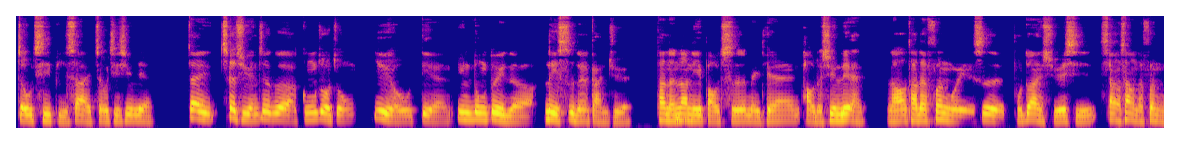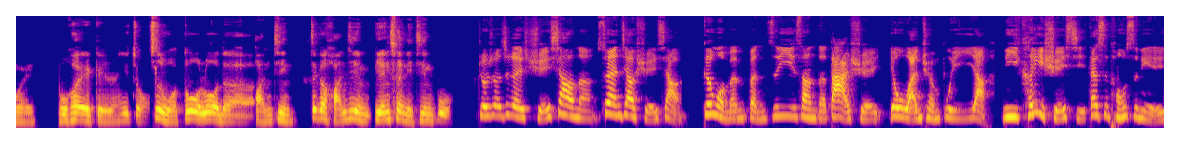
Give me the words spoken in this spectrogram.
周期比赛、周期训练。在测区员这个工作中，又有点运动队的类似的感觉。它能让你保持每天好的训练，然后它的氛围也是不断学习向上的氛围，不会给人一种自我堕落的环境。这个环境鞭策你进步。就是说，这个学校呢，虽然叫学校。跟我们本质意义上的大学又完全不一样。你可以学习，但是同时你也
